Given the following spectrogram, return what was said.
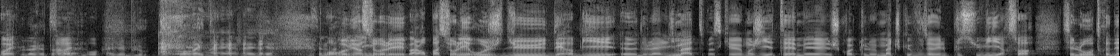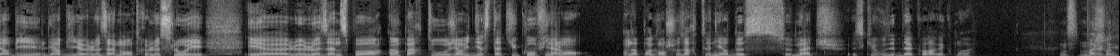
Ouais, couleur est c'est vrai. ouais. Bon. Elle est bleue. Ouais, dire. Le On revient sur les, alors pas sur les rouges du derby euh, de la Limat parce que moi j'y étais, mais je crois que le match que vous avez le plus suivi hier soir, c'est l'autre derby, le derby euh, lausannois entre le Slow et, et euh, le Lausanne Sport, un partout. J'ai envie de dire statu quo. Finalement, on n'a pas grand chose à retenir de ce match. Est-ce que vous êtes d'accord avec moi? Moi, je trouve que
